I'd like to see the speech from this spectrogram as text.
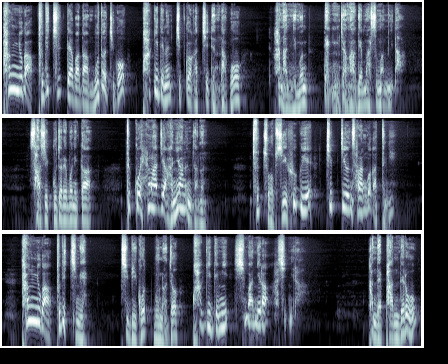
탕류가 부딪힐 때마다 묻어지고 파기되는 집과 같이 된다고 하나님은 냉정하게 말씀합니다. 49절에 보니까 듣고 행하지 아니하는 자는 주초 없이 흙 위에 집 지은 사람과 같으니 탕류가 부딪힘에 집이 곧 무너져 파기됨이 심하니라 하시니라. 그런데 반대로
